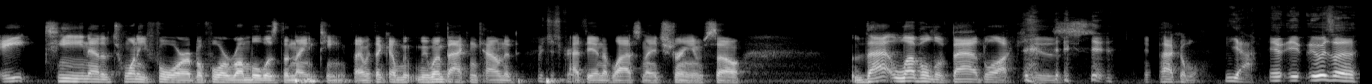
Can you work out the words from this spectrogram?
18 out of 24 before Rumble was the 19th. I would think I, we went back and counted Which is crazy. at the end of last night's stream. So that level of bad luck is impeccable. yeah, it, it, it was a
